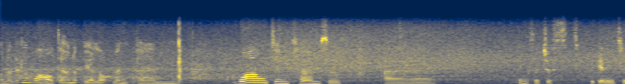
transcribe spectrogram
gone a little wild down at the allotment. Um, wild in terms of uh, things are just beginning to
